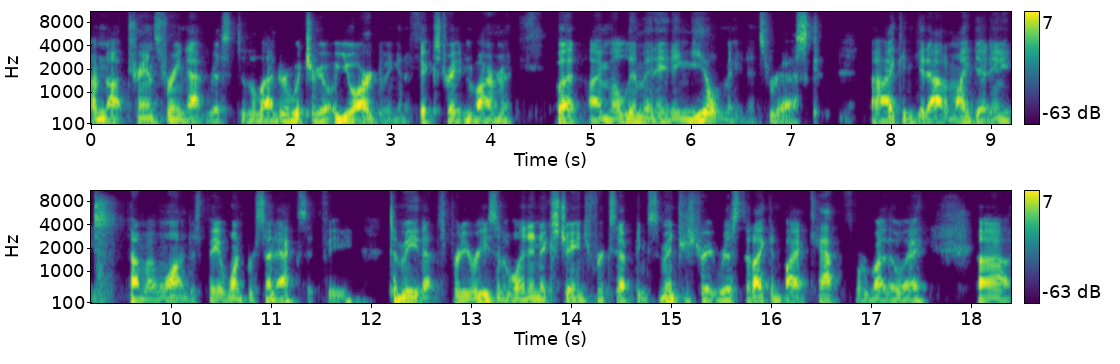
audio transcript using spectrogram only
i'm not transferring that risk to the lender which you are doing in a fixed rate environment but i'm eliminating yield maintenance risk uh, i can get out of my debt anytime i want and just pay a 1% exit fee to me, that's pretty reasonable. And in exchange for accepting some interest rate risk that I can buy a cap for, by the way, uh,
